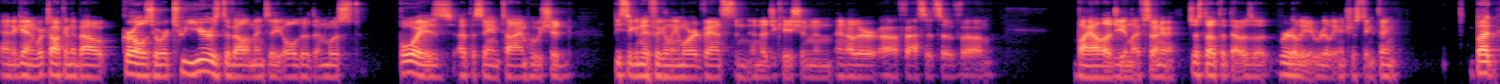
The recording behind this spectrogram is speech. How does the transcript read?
And again, we're talking about girls who are two years developmentally older than most boys at the same time who should be significantly more advanced in, in education and, and other uh, facets of um, biology and life. So anyway, just thought that that was a really, really interesting thing. But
